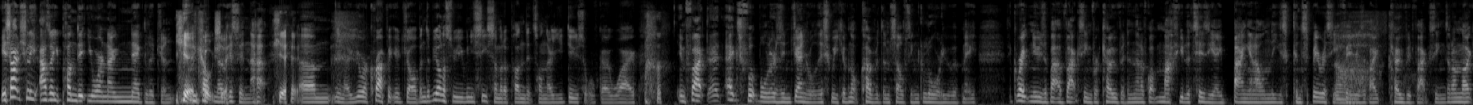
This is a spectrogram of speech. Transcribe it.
it's actually as a pundit you are now negligent. Yeah, of course, yeah. that. yeah, Um, you know, you're a crap at your job, and to be honest with you, when you see some of the pundits on there, you do sort of go, "Wow." in fact, uh, ex-footballers in general this week have not covered themselves in glory with me. Great news about a vaccine for COVID, and then I've got Matthew Le Tissier banging on these conspiracy theories about COVID vaccines, and I'm like,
